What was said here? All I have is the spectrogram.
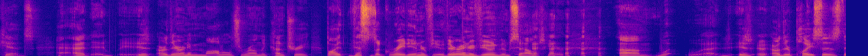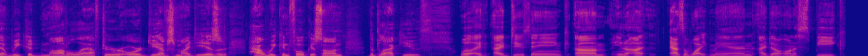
kids. Uh, is, are there any models around the country? Boy, this is a great interview. They're interviewing themselves here. um, what, is, are there places that we could model after, or do you have some ideas of how we can focus on the black youth? Well, I, I do think, um, you know, I, as a white man, I don't want to speak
